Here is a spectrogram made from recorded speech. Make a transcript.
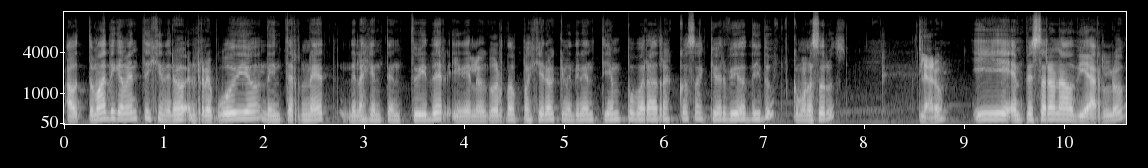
automáticamente generó el repudio de internet de la gente en Twitter y de los gordos pajeros que no tienen tiempo para otras cosas que ver videos de YouTube, como nosotros. Claro. Y empezaron a odiarlo,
